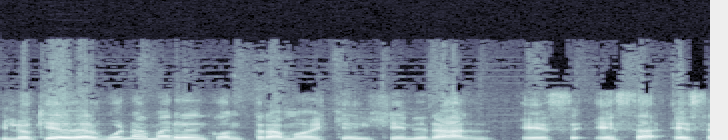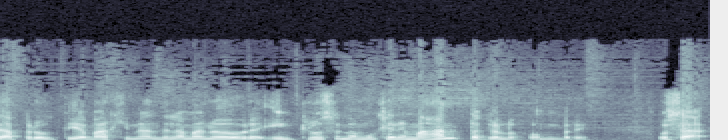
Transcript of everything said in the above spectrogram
Y lo que de alguna manera encontramos es que en general es, esa, esa productividad marginal de la mano de obra, incluso en las mujeres, es más alta que los hombres. O sea,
